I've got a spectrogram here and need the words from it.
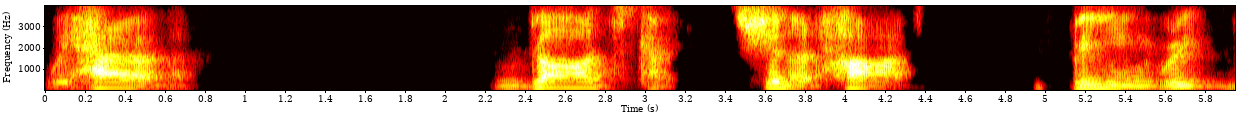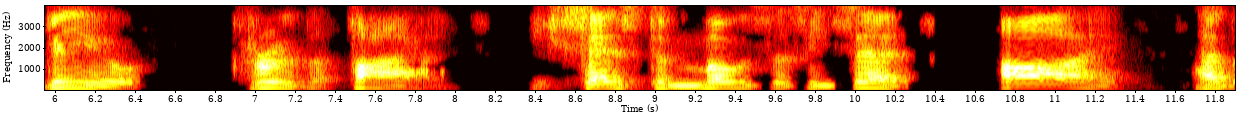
we have God's compassionate heart being revealed through the fire. He says to Moses, He said, I have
